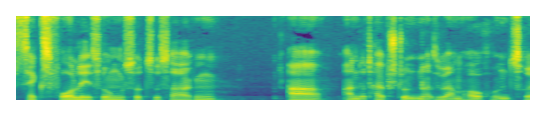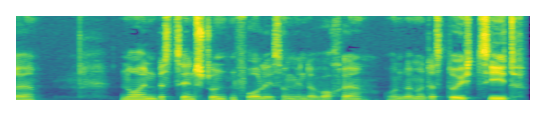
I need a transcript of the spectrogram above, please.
sechs Vorlesungen sozusagen, a anderthalb Stunden. Also wir haben auch unsere neun bis zehn Stunden Vorlesungen in der Woche. Und wenn man das durchzieht,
